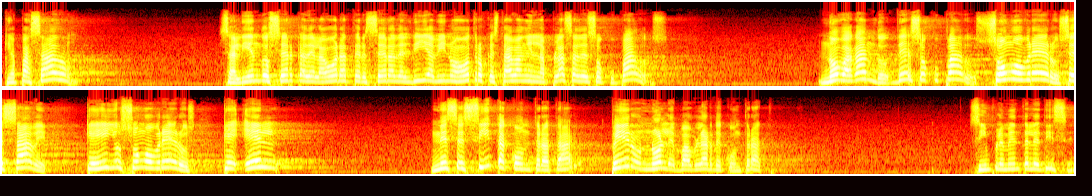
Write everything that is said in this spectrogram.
¿qué ha pasado? Saliendo cerca de la hora tercera del día, vino a otros que estaban en la plaza desocupados. No vagando, desocupados. Son obreros, se sabe que ellos son obreros, que él necesita contratar, pero no les va a hablar de contrato. Simplemente les dice,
